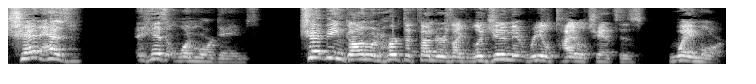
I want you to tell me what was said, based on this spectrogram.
Chet has he hasn't won more games. Chet being gone would hurt the Thunder's like legitimate real title chances way more.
